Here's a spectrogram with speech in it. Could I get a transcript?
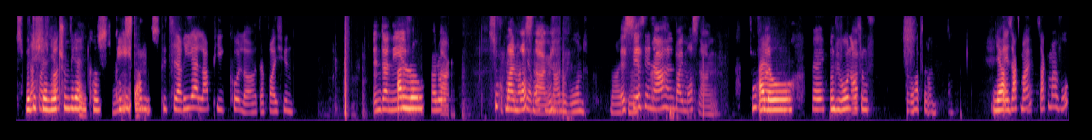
Was bin Sag ich mal, denn Straße. jetzt schon wieder in Konst Nee. Konstanz? Pizzeria La Piccola. Da fahre ich hin. In der Nähe. Hallo. Hallo. Ah, Such mal wo Mosnagen. Es ist sehr, sehr nahe bei Mosnagen. Such mal. Hallo. Hey. Und wir wohnen Ah. auch schon. Oh, hab's genommen. Ja, Ey, sag mal, sag mal, wo?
